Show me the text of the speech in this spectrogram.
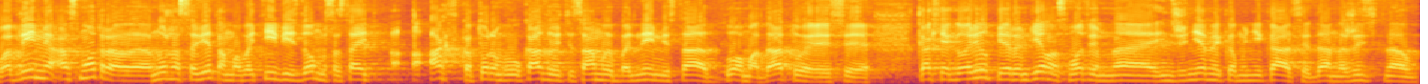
Во время осмотра э, нужно советом обойти весь дом и составить а, а, акт, в котором вы указываете самые больные места дома. Да? То есть, э, как я говорил, первым делом смотрим на инженерные коммуникации, да, на жизненно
